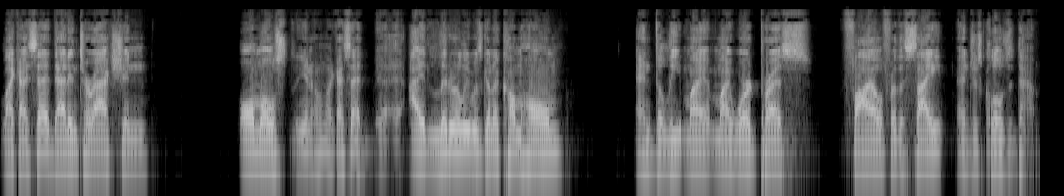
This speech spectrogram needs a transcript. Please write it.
like I said, that interaction almost, you know, like I said, I literally was going to come home and delete my, my WordPress file for the site and just close it down.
